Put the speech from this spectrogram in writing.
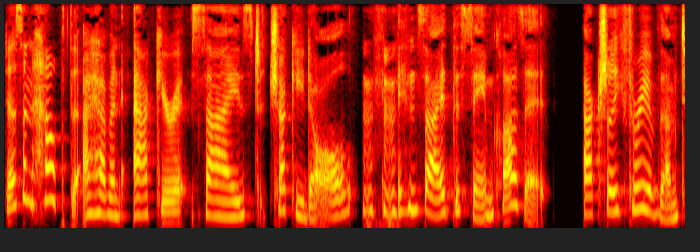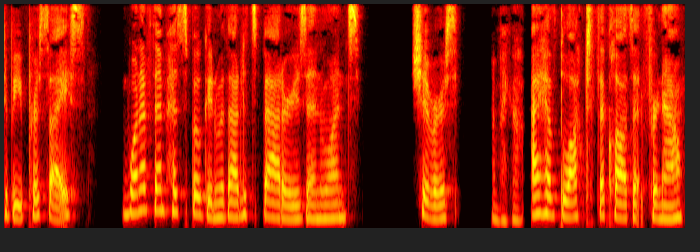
Doesn't help that I have an accurate sized Chucky doll inside the same closet. Actually, three of them to be precise. One of them has spoken without its batteries in once. Shivers. Oh my God. I have blocked the closet for now.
